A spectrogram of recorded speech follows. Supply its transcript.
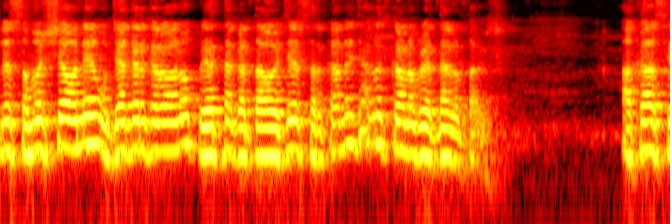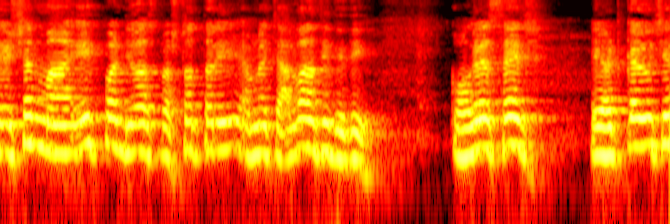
અને સમસ્યાઓને ઉજાગર કરવાનો પ્રયત્ન કરતા હોય છે. સરકારને જાગૃત કરવાનો પ્રયત્ન કરતા હોય છે. આખા સેશનમાં એક પણ દિવસ પ્રશ્નોત્તરી એમણે ચાલવા નથી દીધી. કોંગ્રેસે જ એ અટકાવ્યું છે.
